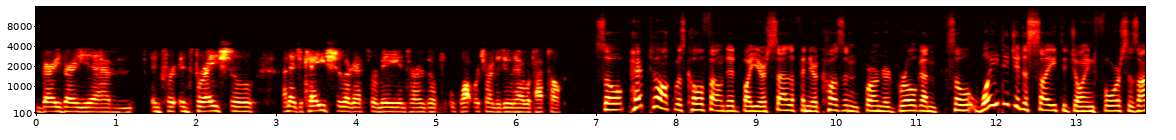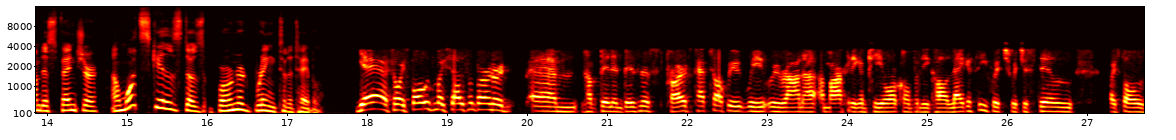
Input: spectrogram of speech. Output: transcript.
very, very um, inspirational and educational, I guess, for me in terms of what we're trying to do now with Pep Talk. So, Pep Talk was co founded by yourself and your cousin Bernard Brogan. So, why did you decide to join forces on this venture and what skills does Bernard bring to the table? Yeah, so I suppose myself and Bernard um, have been in business prior to Pep Talk. We we, we ran a, a marketing and PR company called Legacy, which which is still, I suppose,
